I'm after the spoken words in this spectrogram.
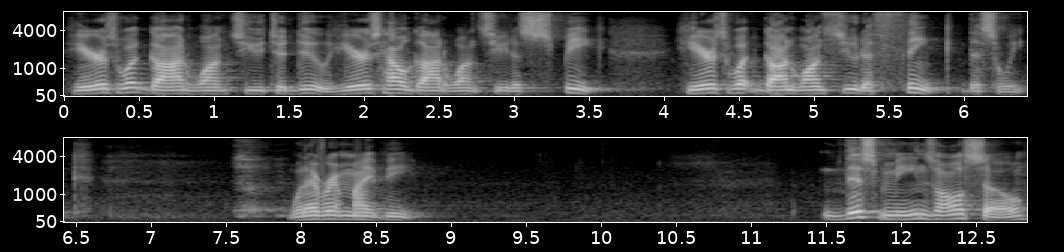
Here's what God wants you to do. Here's how God wants you to speak. Here's what God wants you to think this week, whatever it might be. This means also,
